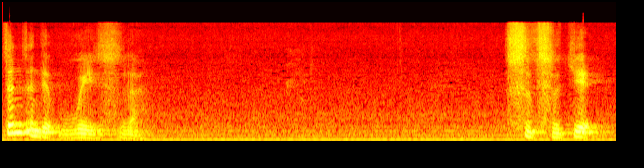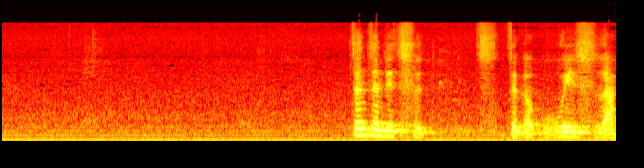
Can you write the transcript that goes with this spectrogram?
真正的无畏师啊，是持戒；真正的持这个无畏师啊，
